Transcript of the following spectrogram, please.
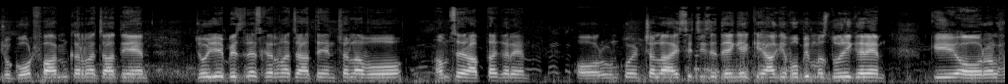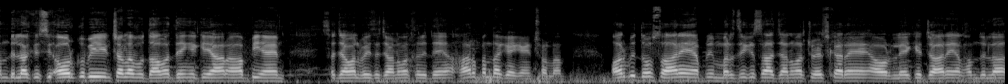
جو گوڈ فارم کرنا چاہتے ہیں، جو یہ بزنس کرنا چاہتے ہیں، انشاءاللہ وہ ہم سے رابطہ کریں۔ اور ان کو انشاءاللہ ایسی چیزیں دیں گے کہ آگے وہ بھی مزدوری کریں کہ، اور الحمدللہ کسی اور کو بھی انشاءاللہ وہ دعوت دیں گے کہ یار آپ بھی آئیں سجاول بھائی سے جانور خریدیں۔ ہر بندہ کہے گا انشاءاللہ۔ اور بھی دوست آ رہے ہیں، اپنی مرضی کے ساتھ جانور چوائس کر رہے ہیں اور لے کے جا رہے ہیں، الحمدللہ۔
